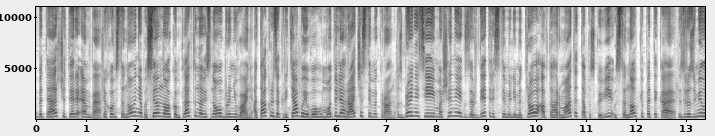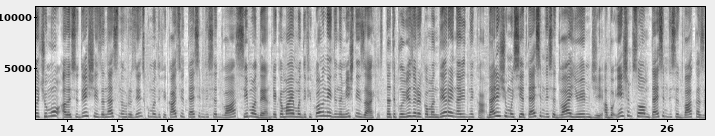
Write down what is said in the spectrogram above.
БТР 4 МВ шляхом встановлення посиленого комплекту навісного бронювання, а також закриття бойового модуля грачастим екраном. Озброєння цієї машини, як завжди, 30-мм автогармата та пускові установки ПТКР. Незрозуміло чому, але сюди ще й занесено грузинську модифікацію Т-72 7.1, яка має модифікований динамічний захист та тепловізори командира і навідника. Далі чомусь є Т-72 UMG або іншим словом Т-72 КЗ,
